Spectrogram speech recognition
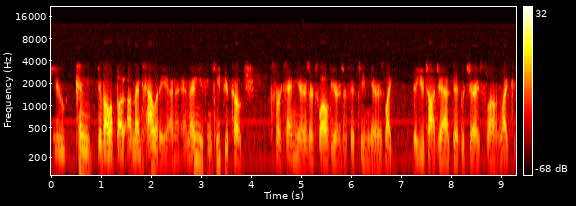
you can develop a, a mentality, and, and then you can keep your coach for 10 years or 12 years or 15 years, like the Utah Jazz did with Jerry Sloan, like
